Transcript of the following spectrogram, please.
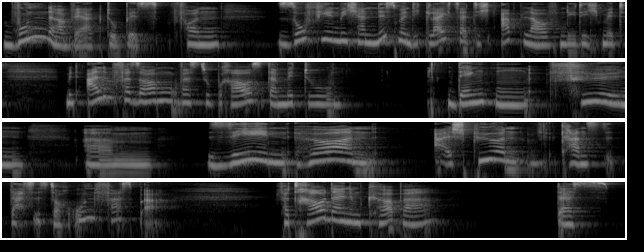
Wunderwerk du bist von so vielen Mechanismen, die gleichzeitig ablaufen, die dich mit, mit allem versorgen, was du brauchst, damit du denken, fühlen, ähm, sehen, hören, äh, spüren kannst, das ist doch unfassbar. Vertrau deinem Körper, dass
